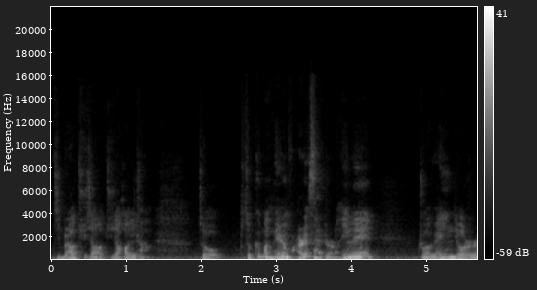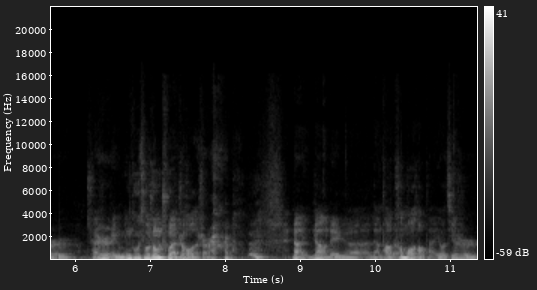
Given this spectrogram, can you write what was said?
基本上取消取消好几场，就就根本没人玩这赛制了，因为主要原因就是全是这个名图求生出来之后的事儿，让让这个两套 combo 套牌，尤其是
